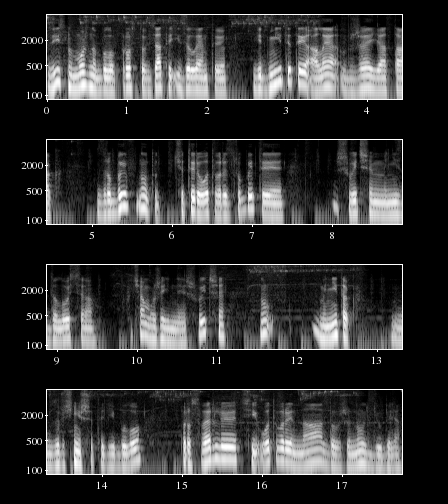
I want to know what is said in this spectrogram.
Звісно, можна було просто взяти ізолентою відмітити, але вже я так зробив. Ну тут чотири отвори зробити. Швидше мені здалося, хоча може і не швидше. Ну, мені так зручніше тоді було. Просверлюю ці отвори на довжину дюбеля.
